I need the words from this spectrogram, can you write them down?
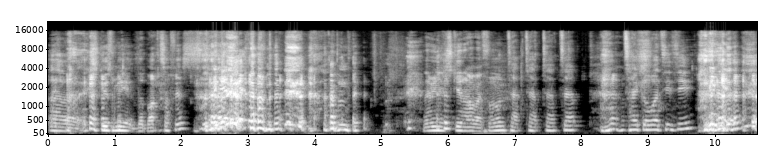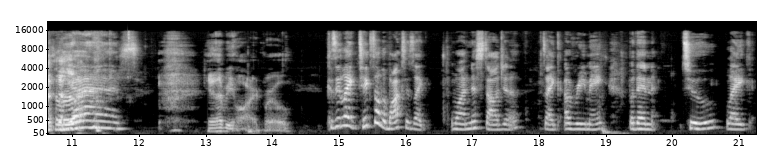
Uh, excuse me, the box office. Let me just get on my phone. Tap tap tap tap. Taika Waititi. Hello. yes. Yeah, that'd be hard, bro. Because it like ticks all the boxes like one, nostalgia. It's like a remake. But then two, like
